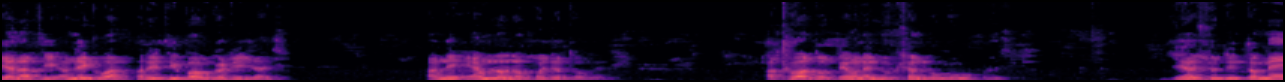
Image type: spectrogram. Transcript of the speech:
જેનાથી અનેકવાર ફરીથી ભાવ ઘટી જાય છે અને એમનો નફો જતો રહે છે. અથવા તો તેઓને નુકસાન ભોગવવું પડે છે. જ્યાં સુધી તમે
